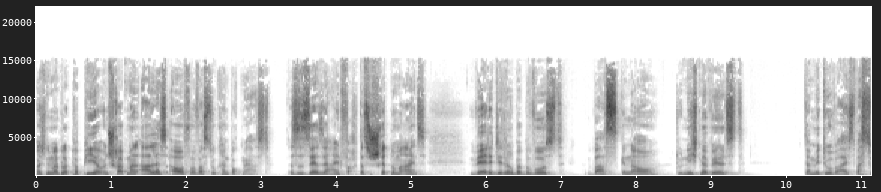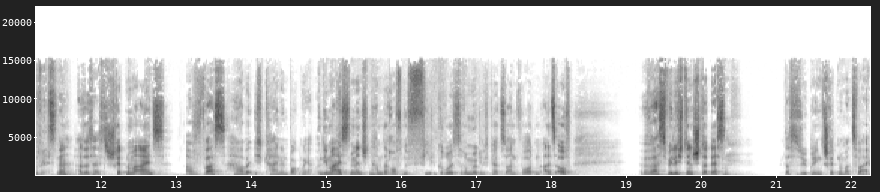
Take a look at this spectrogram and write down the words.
also nimm mal ein Blatt Papier und schreib mal alles auf, auf was du keinen Bock mehr hast. Das ist sehr, sehr einfach. Das ist Schritt Nummer eins. Werde dir darüber bewusst, was genau du nicht mehr willst, damit du weißt, was du willst. Ne? Also das heißt, Schritt Nummer eins, auf was habe ich keinen Bock mehr? Und die meisten Menschen haben darauf eine viel größere Möglichkeit zu antworten, als auf, was will ich denn stattdessen? Das ist übrigens Schritt Nummer zwei.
